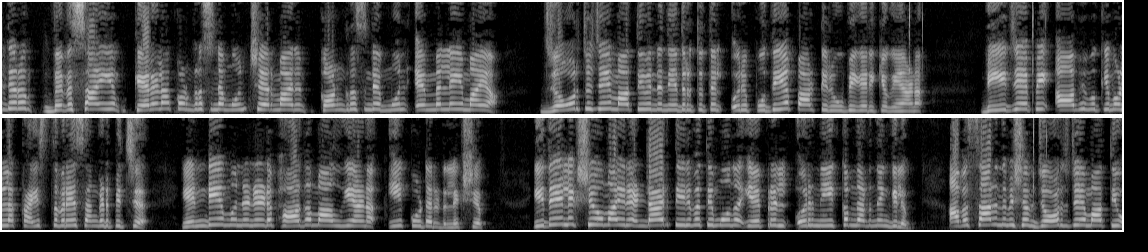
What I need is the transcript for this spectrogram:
ലാൻഡറും വ്യവസായിയും കേരള കോൺഗ്രസിന്റെ മുൻ ചെയർമാനും കോൺഗ്രസിന്റെ മുൻ എം എൽ എയുമായ ജോർജ് ജെ മാത്യുവിന്റെ നേതൃത്വത്തിൽ ഒരു പുതിയ പാർട്ടി രൂപീകരിക്കുകയാണ്. ബി ജെ പി ആഭിമുഖ്യമുള്ള ക്രൈസ്തവരെ സംഘടിപ്പിച്ച് എൻ ഡി എ മുന്നണിയുടെ ഭാഗമാകുകയാണ് ഈ കൂട്ടരുടെ ലക്ഷ്യം. ഇതേ ലക്ഷ്യവുമായി രണ്ടായിരത്തി ഇരുപത്തി മൂന്ന് ഏപ്രിൽ ഒരു നീക്കം നടന്നെങ്കിലും അവസാന നിമിഷം ജോർജ് ജെ മാത്യു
